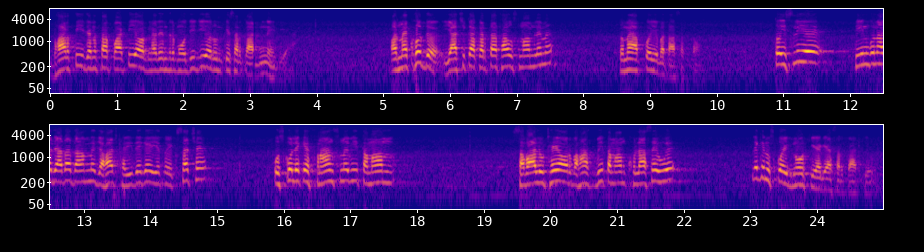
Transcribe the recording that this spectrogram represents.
भारतीय जनता पार्टी और नरेंद्र मोदी जी और उनकी सरकार ने नहीं दिया। और मैं खुद याचिका करता था उस मामले में तो मैं आपको ये बता सकता हूँ। तो इसलिए तीन गुना ज़्यादा दाम में जहाज़ खरीदे गए, ये तो एक सच है। उसको लेके फ्रांस में भी तमाम सवाल उठे और वहाँ भी तमाम खुलासे हुए, लेकिन उसको इग्नोर किया गया सरकार की ओर से।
